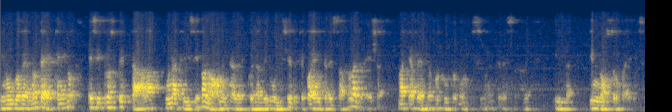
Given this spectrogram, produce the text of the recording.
in un governo tecnico e si prospettava una crisi economica, quella dell'11, perché poi ha interessato la Grecia, ma che avrebbe potuto benissimo interessare il, il nostro paese.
